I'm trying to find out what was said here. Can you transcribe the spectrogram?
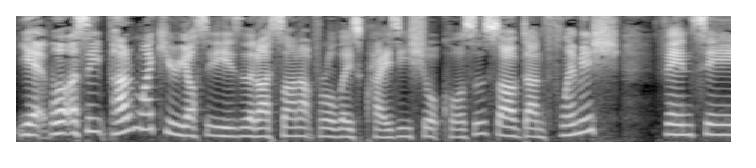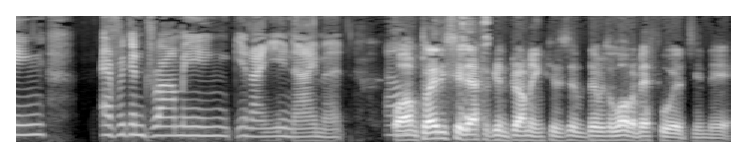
yeah, well, I see. Part of my curiosity is that I sign up for all these crazy short courses. So I've done Flemish, fencing, African drumming, you know, you name it. Um, well, I'm glad you said African drumming because there was a lot of F words in there.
